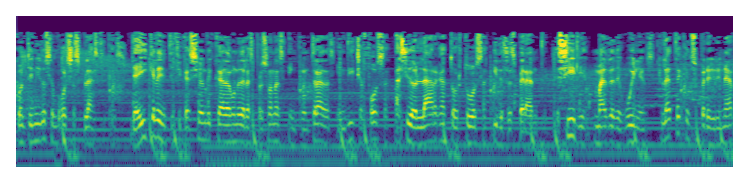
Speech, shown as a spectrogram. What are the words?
contenidos en bolsas plásticas. De ahí que la identificación de cada una de las personas encontradas en dicha fosa ha sido larga, tortuosa y desesperante. Cecilia, madre de Williams, relata que en su peregrinar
